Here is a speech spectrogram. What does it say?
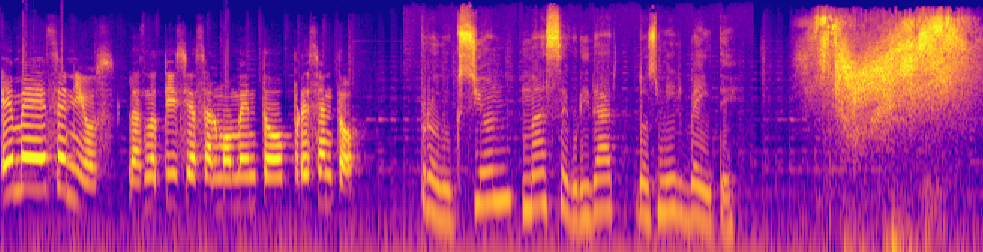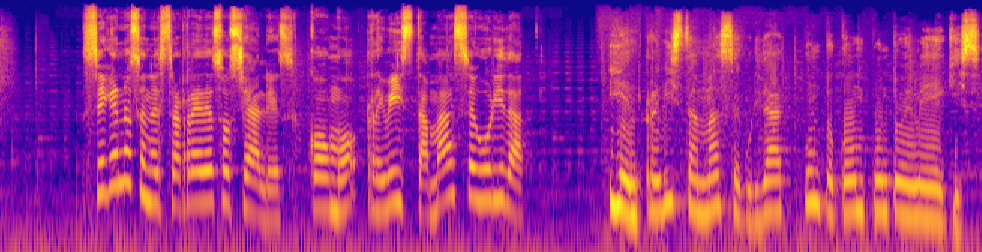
MS News, las noticias al momento presentó. Producción Más Seguridad 2020. Síguenos en nuestras redes sociales como Revista Más Seguridad y en revistamasseguridad.com.mx.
